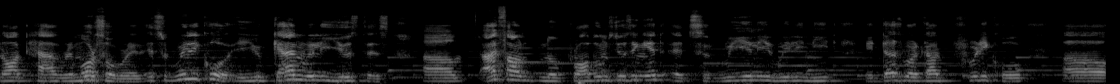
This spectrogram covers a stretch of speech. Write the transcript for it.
not have remorse over it. It's really cool. You can really use this. Um, I found no problems using it. It's really, really neat. It does work out pretty cool. Uh,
